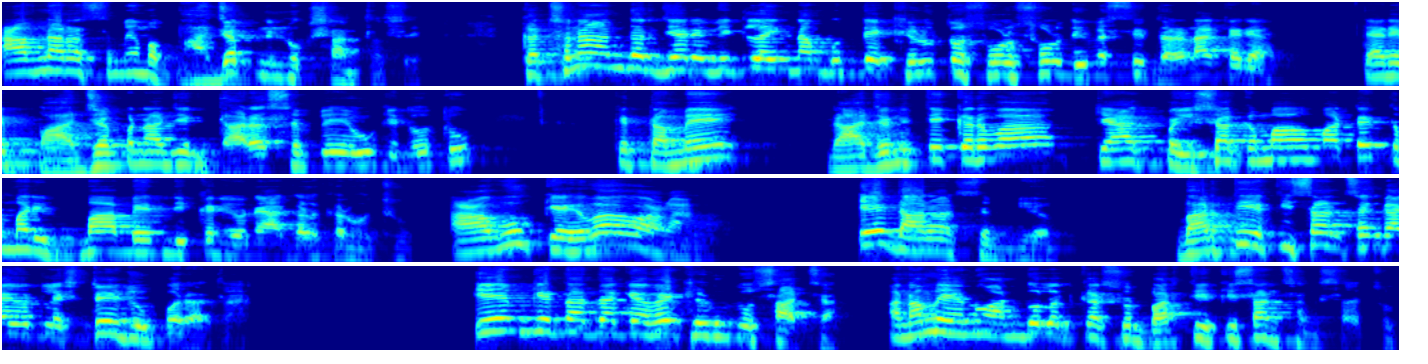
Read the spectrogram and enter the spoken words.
આવનારા સમયમાં ભાજપને નુકસાન થશે. કચ્છના અંદર જ્યારે વીજ લાઇનના મુદ્દે ખેડૂતો સોળ સોળ દિવસથી ધરણા કર્યા, ત્યારે ભાજપના જે ધારાસભ્ય એવું કીધું હતું કે તમે રાજનીતિ કરવા ક્યાંક પૈસા કમાવા માટે તમારી મા બેન દીકરીઓને આગળ કરો છો. આવું કહેવા વાળા એ ધારાસભ્ય ભારતીય કિસાન સંઘ આવ્યો એટલે સ્ટેજ ઉપર હતા. એમ કહેતા હતા કે હવે ખેડૂતો સાચા. અને અમે એનું આંદોલન કરશું, ભારતીય કિસાન સંઘ સાચું.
